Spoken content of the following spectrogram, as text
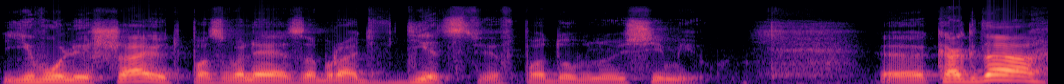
его лишают, позволяя забрать в детстве в подобную семью. Э, когда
